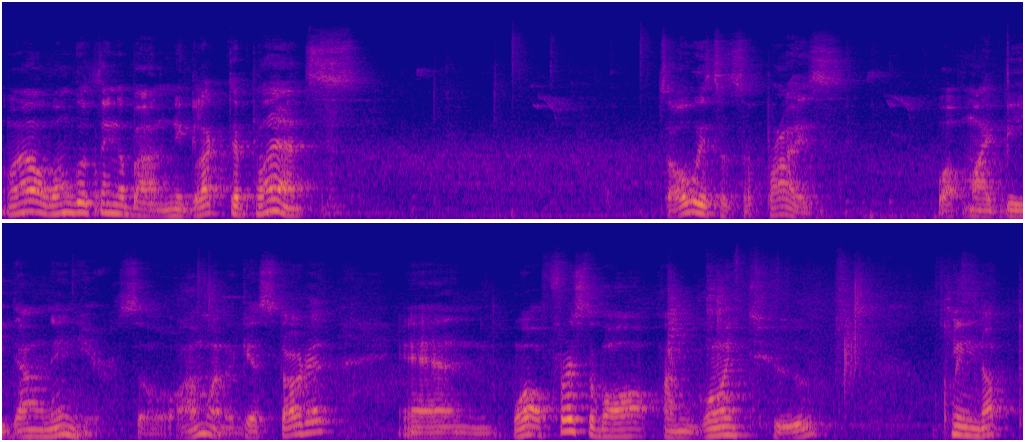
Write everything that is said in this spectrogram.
Well, one good thing about neglected plants it's always a surprise what might be down in here. So I'm going to get started. And well, first of all, I'm going to clean up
